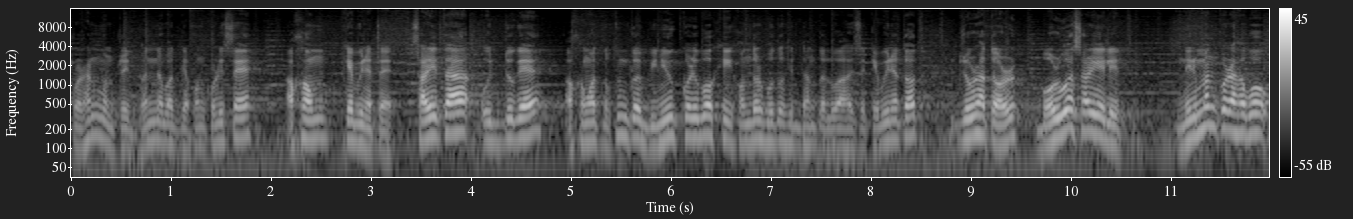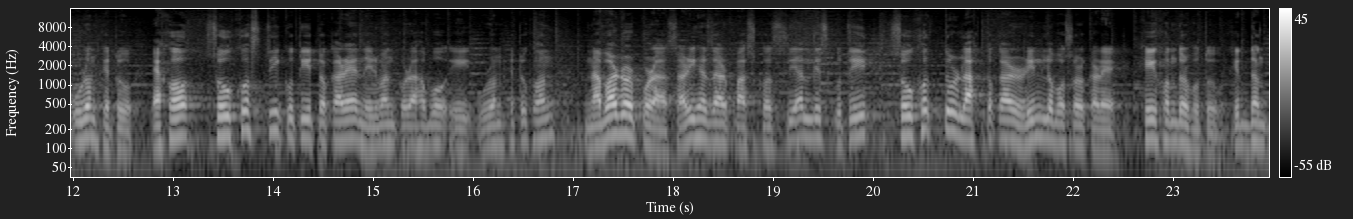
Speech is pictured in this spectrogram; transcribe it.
প্ৰধানমন্ত্ৰীক ধন্যবাদ জ্ঞাপন কৰিছে অসম কেবিনেটে। চাৰিটা উদ্যোগে অসমত নতুনকৈ বিনিয়োগ কৰিব সেই সন্দৰ্ভতো সিদ্ধান্ত লোৱা হৈছে কেবিনেটত। যোৰহাটৰ বৰুৱা চাৰিআলিত নিৰ্মাণ কৰা হ'ব উৰণ সেতু। এশ চৌষষ্ঠি কোটি টকাৰে নিৰ্মাণ কৰা হ'ব এই উৰণ সেতুখন। নাবাৰ্ডৰ পৰা চাৰি হাজাৰ পাঁচশ ছিয়াল্লিছ কোটি চৌসত্তৰ লাখ টকাৰ ঋণ ল'ব চৰকাৰে। সেই সন্দৰ্ভতো সিদ্ধান্ত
